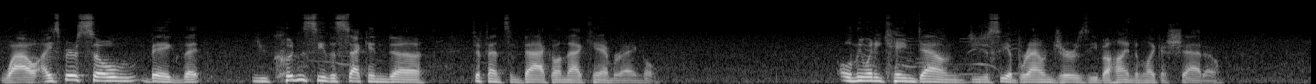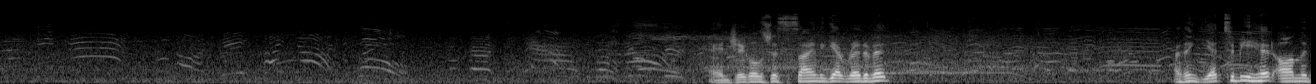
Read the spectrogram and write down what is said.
Wow, Ice Bear is so big that you couldn't see the second uh, defensive back on that camera angle. Only when he came down did you see a brown jersey behind him like a shadow. And Jiggles just deciding to get rid of it. I think yet to be hit on the.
